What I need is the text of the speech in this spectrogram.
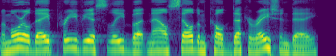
Memorial Day, previously but now seldom called Decoration Day,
